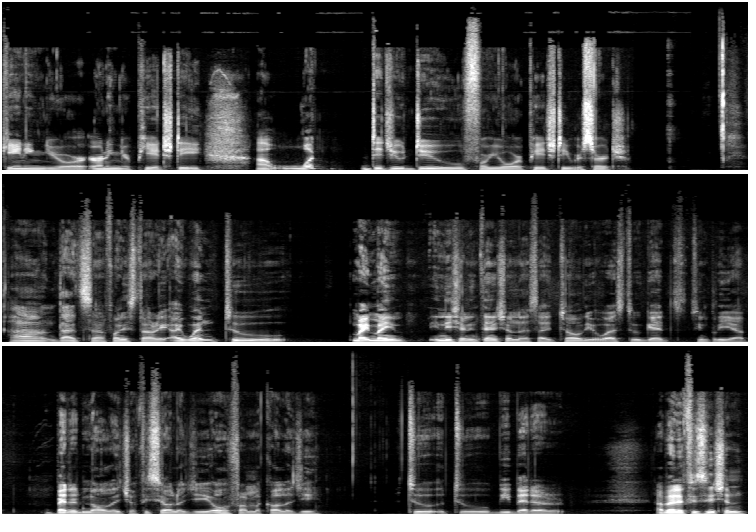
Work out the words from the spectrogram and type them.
gaining your earning your PhD. Uh, what did you do for your PhD research? Ah, that's a funny story. I went to my my initial intention, as I told you, was to get simply a better knowledge of physiology or pharmacology to to be better a better physician.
